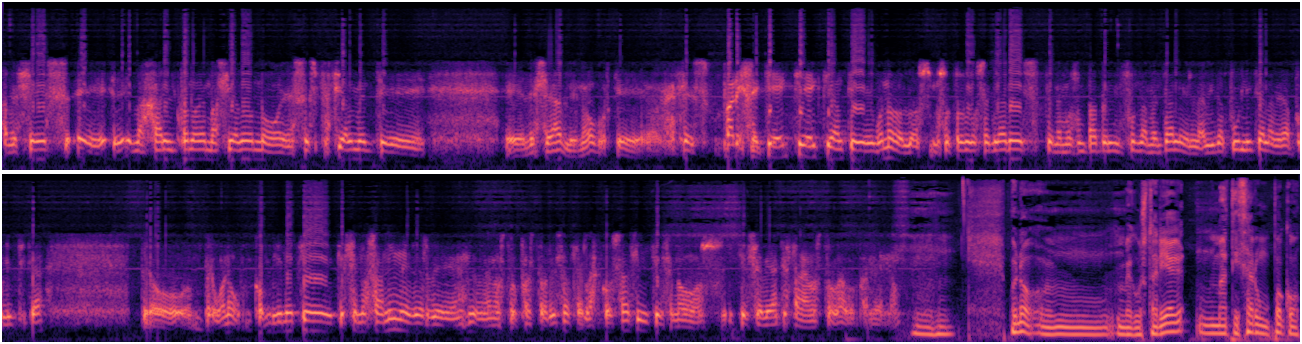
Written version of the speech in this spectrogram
a veces eh, eh, bajar el tono demasiado no es especialmente eh, deseable, ¿no? Porque a veces parece que, que, que aunque, bueno, los, nosotros los seglares tenemos un papel fundamental en la vida pública, en la vida política, pero pero bueno conviene que, que se nos anime desde, nuestros pastores a hacer las cosas y que se nos que se vea que están a nuestro lado también ¿no? bueno mm, me gustaría matizar un poco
